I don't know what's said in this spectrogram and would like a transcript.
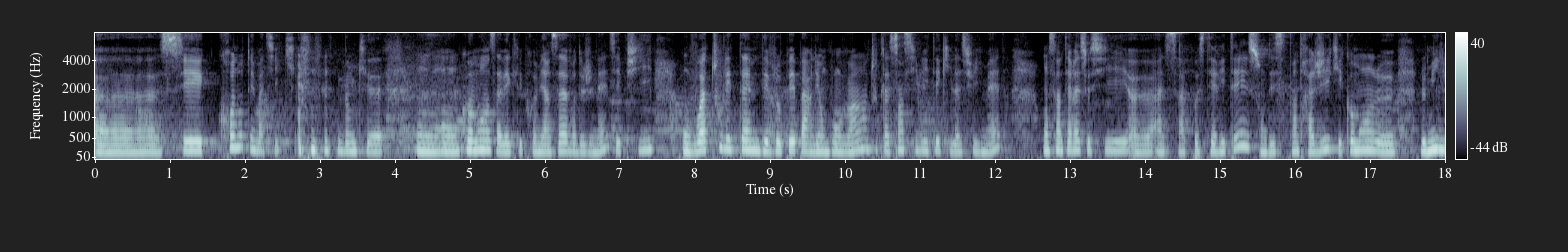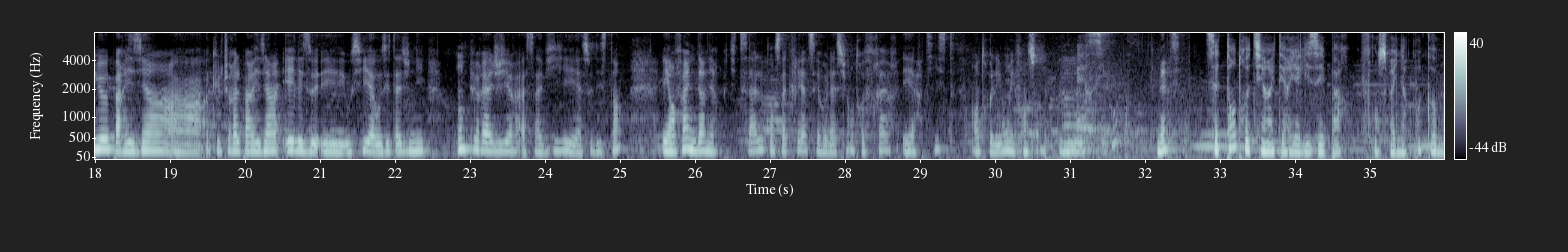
Euh, c'est chronothématique. Donc, euh, on, commence avec les premières œuvres de jeunesse et puis on voit tous les thèmes développés par Léon Bonvin, toute la sensibilité qu'il a su y mettre. On s'intéresse aussi euh, à sa postérité, son destin tragique et comment le, milieu parisien, culturel parisien et, les, et aussi aux États-Unis ont pu réagir à sa vie et à ce destin. Et enfin, une dernière petite salle consacrée à ses relations entre frères et artistes, entre Léon et François. Merci beaucoup. Merci. Cet entretien a été réalisé par franceweiner.com.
